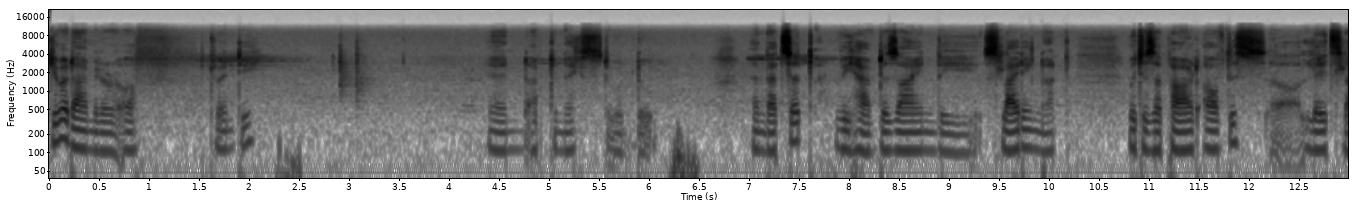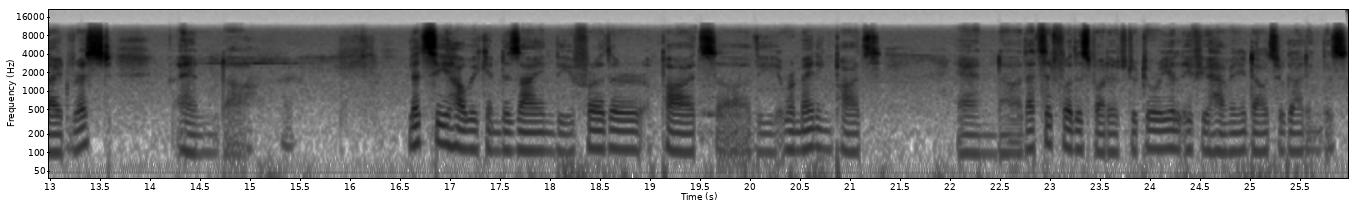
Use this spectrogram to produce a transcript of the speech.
give a diameter of 20 and up to next would do. And that's it. We have designed the sliding nut which is a part of this uh, lathe slide rest and uh, let's see how we can design the further parts uh, the remaining parts and uh, that's it for this part of the tutorial. If you have any doubts regarding this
